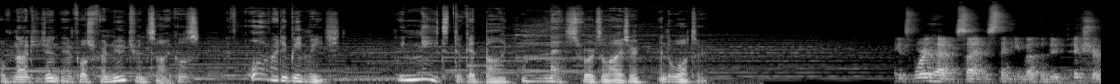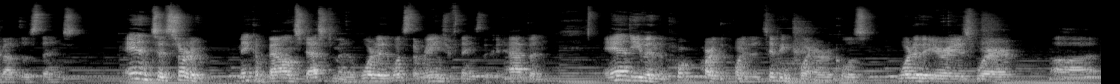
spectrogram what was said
of nitrogen and phosphor nutrient cycles, have already been reached. We need to get by on less fertilizer and water. It's worth having scientists thinking about the big picture about those things and to sort of make a balanced estimate of what are, what's the range of things that could happen. And even the part of the point of the tipping point article is what are the areas where uh,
